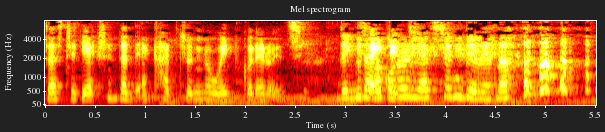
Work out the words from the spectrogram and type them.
জাস্ট রিয়াকশনটা দেখার জন্য ওয়েট করে রয়েছি। দেখবি তারপর কোনো রিয়াকশনই দেবে না।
